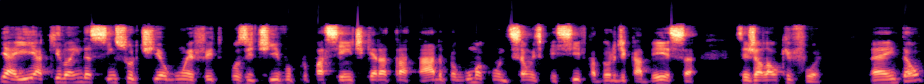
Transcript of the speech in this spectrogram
e aí aquilo ainda assim surtia algum efeito positivo para o paciente que era tratado por alguma condição específica, dor de cabeça, seja lá o que for. É, então,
